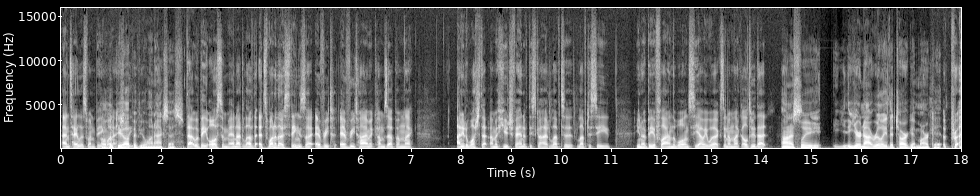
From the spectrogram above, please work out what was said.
and Taylor's one being I'll one. hook you up if you want access. That would be awesome, man. I'd love that. It's one of those things like every t- every time it comes up, I'm like, I need to watch that. I'm a huge fan of this guy. I'd love to love to see, you know, be a fly on the wall and see how he works. And I'm like, I'll do that. Honestly, you're not really the target market. Uh,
